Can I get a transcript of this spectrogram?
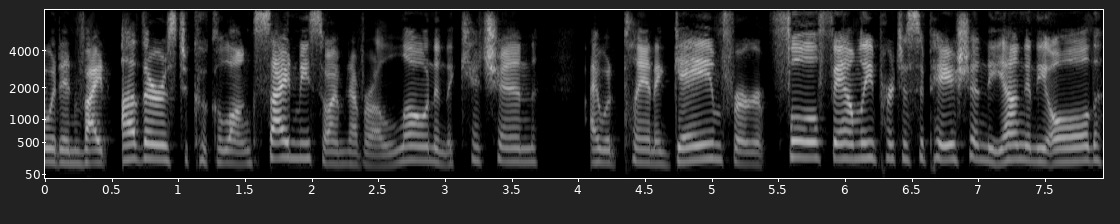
would invite others to cook alongside me so I'm never alone in the kitchen. I would plan a game for full family participation, the young and the old.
